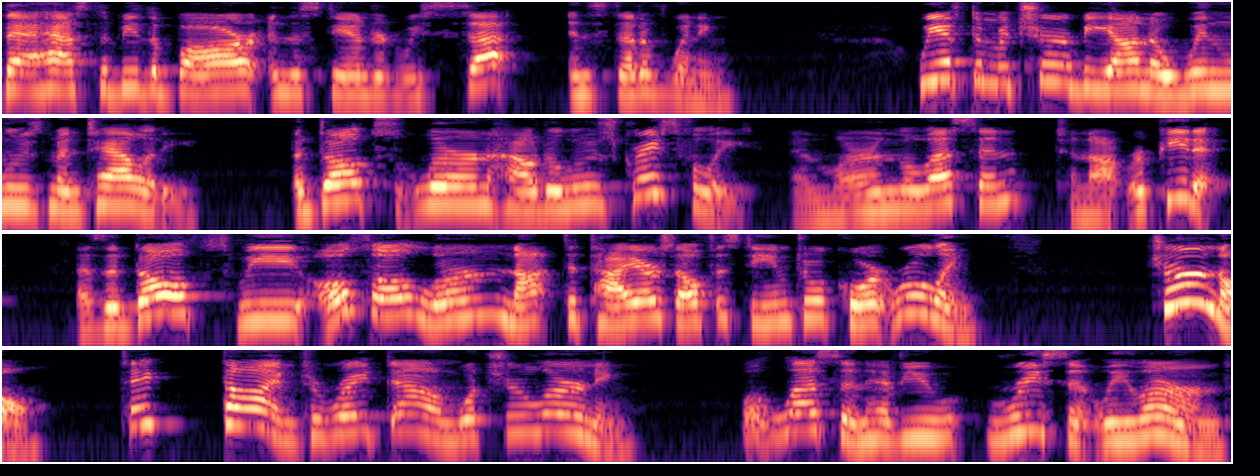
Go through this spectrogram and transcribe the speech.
That has to be the bar and the standard we set instead of winning. We have to mature beyond a win lose mentality. Adults learn how to lose gracefully and learn the lesson to not repeat it. As adults, we also learn not to tie our self esteem to a court ruling. Journal. Take time to write down what you're learning. What lesson have you recently learned?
